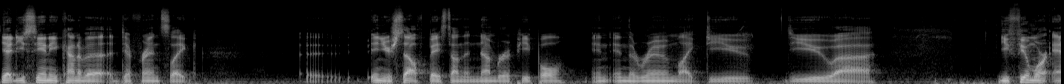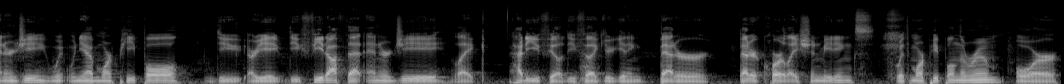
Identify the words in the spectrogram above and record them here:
yeah? Do you see any kind of a, a difference like uh, in yourself based on the number of people in in the room? Like, do you do you uh, do you feel more energy when, when you have more people? Do you are you do you feed off that energy? Like, how do you feel? Do you feel like you're getting better better correlation meetings with more people in the room, or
